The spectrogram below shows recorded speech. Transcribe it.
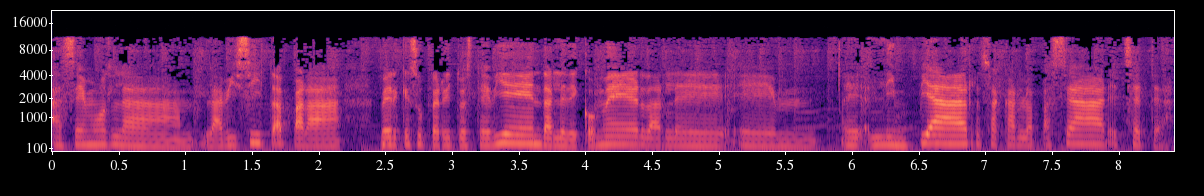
hacemos la, la visita para ver que su perrito esté bien, darle de comer, darle eh, eh, limpiar, sacarlo a pasear, etcétera.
